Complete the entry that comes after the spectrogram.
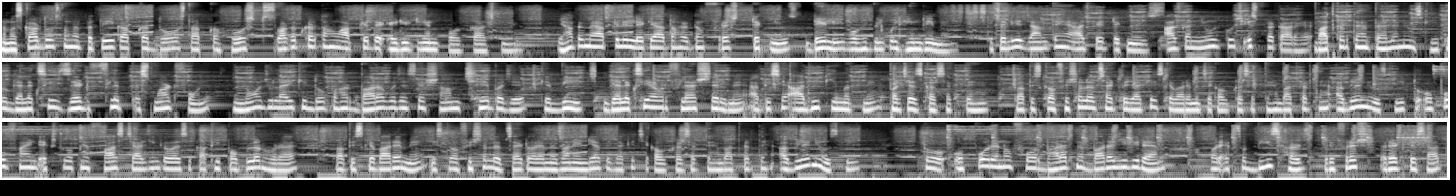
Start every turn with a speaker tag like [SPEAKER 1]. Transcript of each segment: [SPEAKER 1] नमस्कार दोस्तों, मैं प्रतीक, आपका दोस्त, आपका होस्ट स्वागत करता हूँ आपके द एडिटियन पॉडकास्ट में। यहाँ पे मैं आपके लिए लेके आता हूँ एकदम फ्रेश टेक न्यूज़ डेली वो भी बिल्कुल हिंदी में। तो चलिए जानते हैं आज के टेक न्यूज़ आज का न्यूज़ कुछ इस प्रकार है। बात करते हैं पहले न्यूज़ की तो गैलेक्सी जेड फ्लिप स्मार्टफ़ोन 9 जुलाई की दोपहर 12 बजे से शाम 6 बजे के बीच गैलेक्सी और फ्लैश सेल में आप इसे आधी कीमत में परचेज कर सकते हैं। तो आप इसका ऑफिशियल वेबसाइट पे जाके इसके बारे में चेकआउट कर सकते हैं। बात करते हैं अगले न्यूज़ की तो ओप्पो फाइंड एक्स अपने फास्ट चार्जिंग की वजह से काफ़ी पॉपुलर हो रहा है। तो आप इसके बारे में इसके ऑफिशियल वेबसाइट और अमेजोन इंडिया पे जाके चेकआउट कर सकते हैं। बात करते हैं अगले न्यूज़ की। तो ओप्पो रेनो 4 भारत में बारह जी रैम और 120 हर्ट्ज रिफ्रेश रेट के साथ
